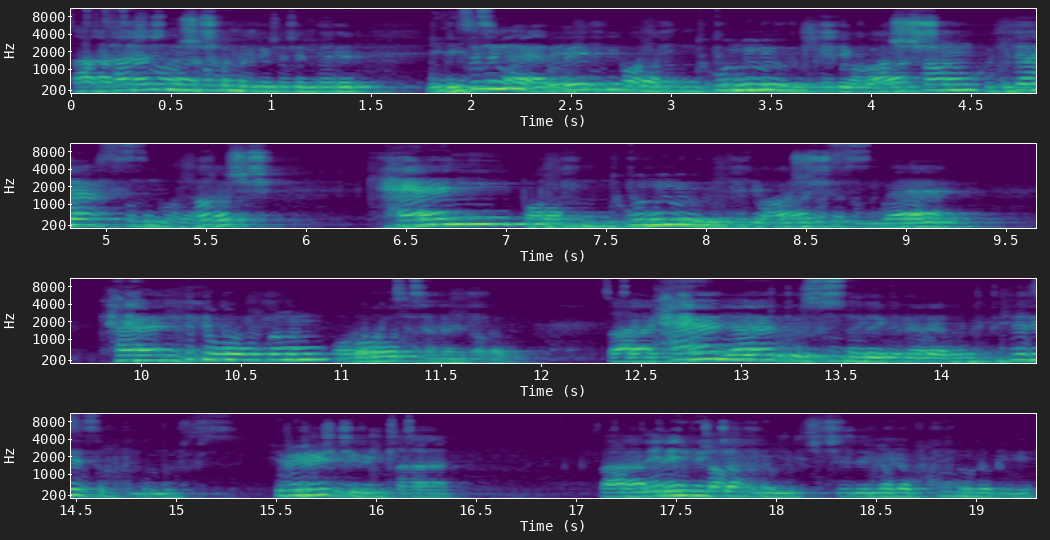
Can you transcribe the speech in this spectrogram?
За цааш нь унших юм гэж хэлэхээр эзэн Абели болон түүний үргэлжлийг Ошон хүлээсэн боловч Кайны болон түүний үргэлжлийг Ошонсонгүй. Кайн хэд болон уруу царайлав. За Кайн яаж өрсөн бэ гэхээр үлдгэлээс бүхэн өрсөн. Хэрэгж хэрэгж байгаа. За энэ нэг жоох юм хэлчихлээ. Нэг бүхэн өргөе.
